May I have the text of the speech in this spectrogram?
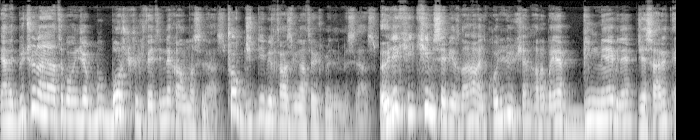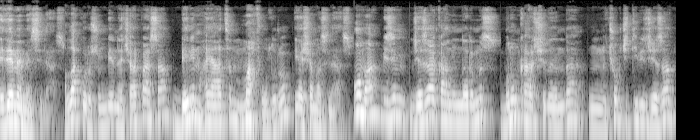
Yani bütün hayatı boyunca bu borç külfetinde kalması lazım. Çok ciddi bir tazminata hükmedilmesi lazım. Öyle ki kimse bir daha alkollüyken arabaya binmeye bile cesaret edememesi lazım. Allah korusun birine çarparsam benim hayatım mahvoluru yaşaması lazım. Ama bizim ceza kanunlarımız bunun karşılığında ım, çok ciddi bir ceza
